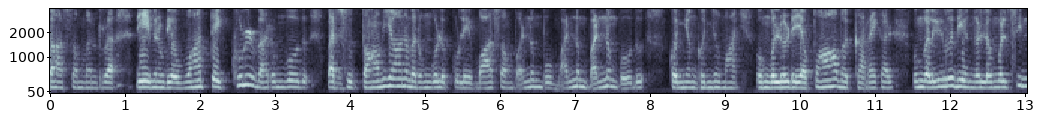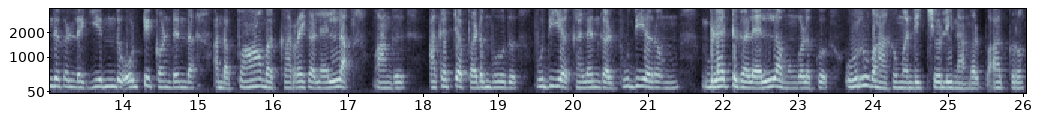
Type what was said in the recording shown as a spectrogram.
வாசம் என்ற தேவனுடைய வார்த்தைக்குள் வரும்போது பரிசுத்தாவியானவர் உங்களுக்குள்ளே வாசம் பண்ணும் போ பண்ணும் பண்ணும்போது கொஞ்சம் கொஞ்சமாய் உங்களுடைய பாவ கரைகள் உங்கள் இருதயங்கள்ல உங்கள் சிந்துகளில் இருந்து ஒட்டி கொண்டிருந்த அந்த பாவ கரைகள் எல்லாம் அங்கு அகற்றப்படும்போது புதிய கலன்கள் புதிய பிளட்டுகள் எல்லாம் உங்களுக்கு உருவாகும் என்று சொல்லி நாங்கள் பார்க்கிறோம்.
